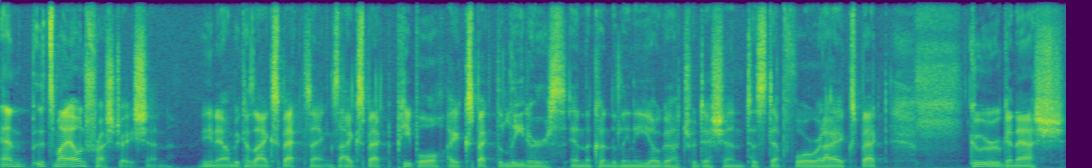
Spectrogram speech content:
and it's my own frustration, you know, because I expect things. I expect people, I expect the leaders in the Kundalini yoga tradition to step forward. I expect Guru Ganesh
